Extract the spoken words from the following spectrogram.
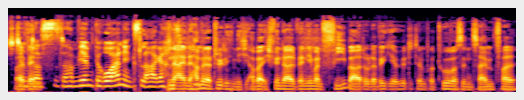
Stimmt, wenn, das, da haben wir im Büro auch nichts lagern. Nein, da haben wir natürlich nicht. Aber ich finde halt, wenn jemand Fieber hat oder wirklich erhöhte Temperatur, was in seinem Fall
